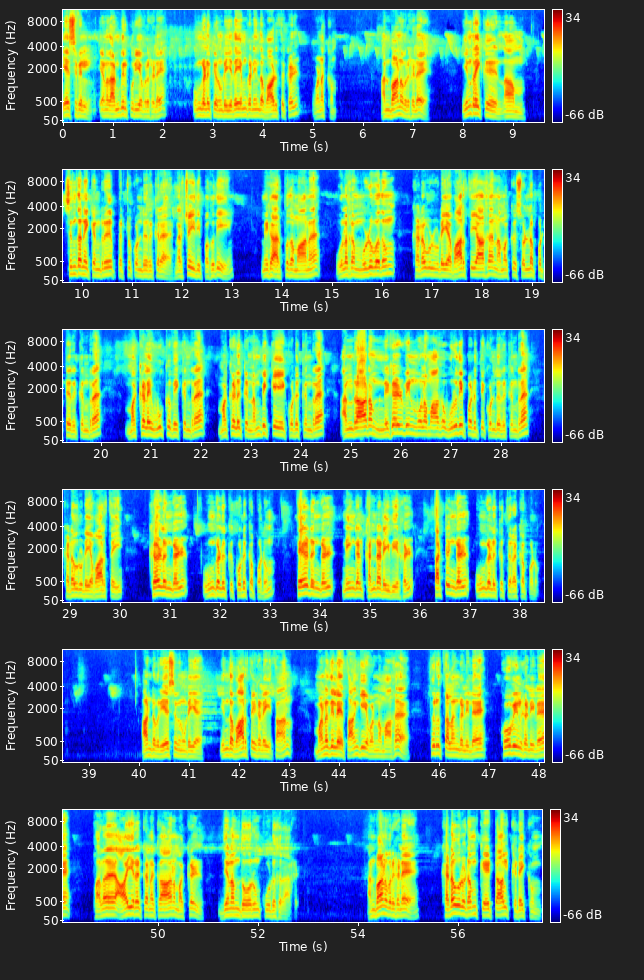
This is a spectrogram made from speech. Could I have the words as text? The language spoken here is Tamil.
இயேசுவில் எனது அன்பிற்குரியவர்களே உங்களுக்கு என்னுடைய இதயம் கணிந்த வாழ்த்துக்கள் வணக்கம். அன்பானவர்களே இன்றைக்கு நாம் சிந்தனைக்கென்று பெற்றுக்கொண்டிருக்கிற நற்செய்தி பகுதி மிக அற்புதமான உலகம் முழுவதும் கடவுளுடைய வார்த்தையாக நமக்கு சொல்லப்பட்டு இருக்கின்ற மக்களை ஊக்குவிக்கின்ற மக்களுக்கு நம்பிக்கையை கொடுக்கின்ற அன்றாடம் நிகழ்வின் மூலமாக உறுதிப்படுத்தி கொண்டிருக்கின்ற கடவுளுடைய வார்த்தை கேளுங்கள் உங்களுக்கு கொடுக்கப்படும். தேடுங்கள் நீங்கள் கண்டடைவீர்கள். தட்டுங்கள் உங்களுக்கு திறக்கப்படும். ஆண்டவர் இயேசுவினுடைய இந்த வார்த்தைகளை தான் மனதிலே தாங்கிய வண்ணமாக திருத்தலங்களிலே கோவில்களிலே பல ஆயிரக்கணக்கான மக்கள் தினம்தோறும் கூடுகிறார்கள். அன்பானவர்களே கடவுளிடம் கேட்டால் கிடைக்கும்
